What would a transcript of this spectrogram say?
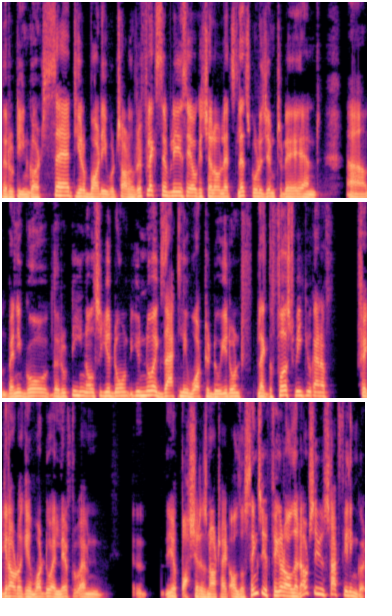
The routine got set. Your body would sort of reflexively say, "Okay, chalo, let's let's go to gym today." And uh, when you go, the routine also you don't you know exactly what to do. You don't like the first week you kind of figure out, okay, what do I lift? Mean, your posture is not right. All those things you figure all that out, so you start feeling good.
